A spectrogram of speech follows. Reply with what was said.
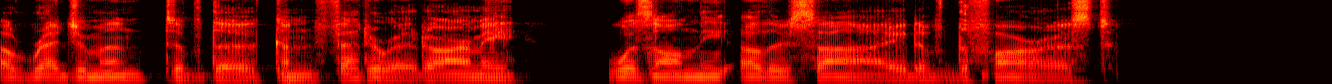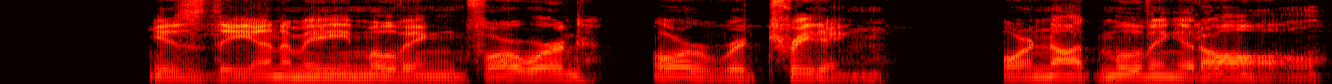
A regiment of the Confederate Army was on the other side of the forest. Is the enemy moving forward or retreating, or not moving at all?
